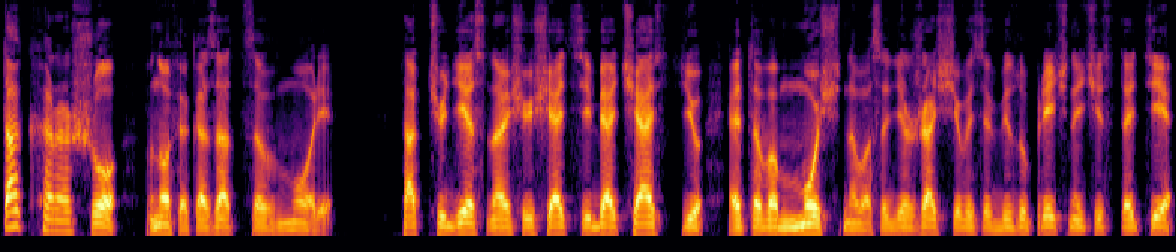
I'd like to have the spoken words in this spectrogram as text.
так хорошо вновь оказаться в море, так чудесно ощущать себя частью этого мощного, содержащегося в безупречной чистоте,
